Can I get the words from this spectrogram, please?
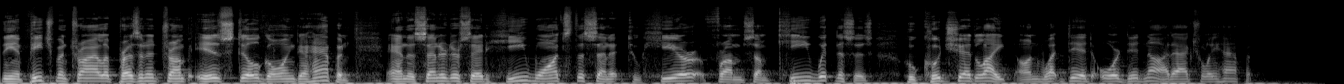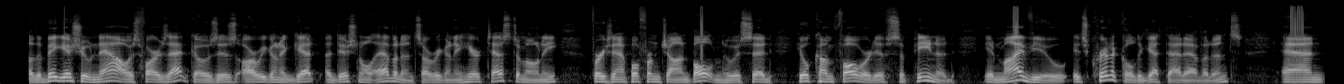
the impeachment trial of President Trump is still going to happen. And the senator said he wants the Senate to hear from some key witnesses who could shed light on what did or did not actually happen. The big issue now, as far as that goes, is are we going to get additional evidence? Are we going to hear testimony, for example, from John Bolton, who has said he'll come forward if subpoenaed? In my view, it's critical to get that evidence. And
